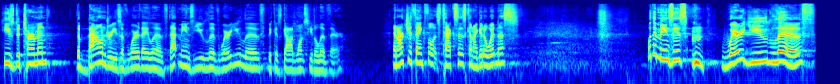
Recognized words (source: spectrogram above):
He's determined the boundaries of where they live. That means you live where you live because God wants you to live there. And aren't you thankful it's Texas? Can I get a witness? What that means is where you live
